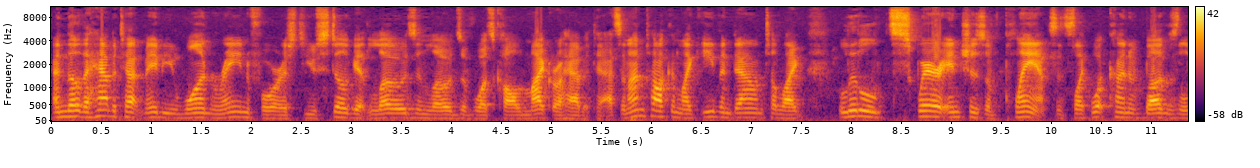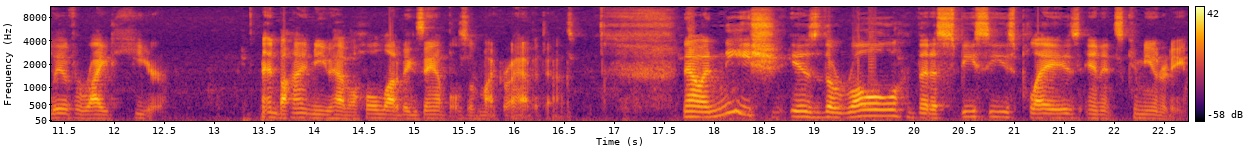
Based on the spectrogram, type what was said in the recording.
And though the habitat may be one rainforest, you still get loads and loads of what's called microhabitats. And I'm talking like even down to like little square inches of plants. It's like what kind of bugs live right here. And behind me you have a whole lot of examples of microhabitats. Now a niche is the role that a species plays in its community.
